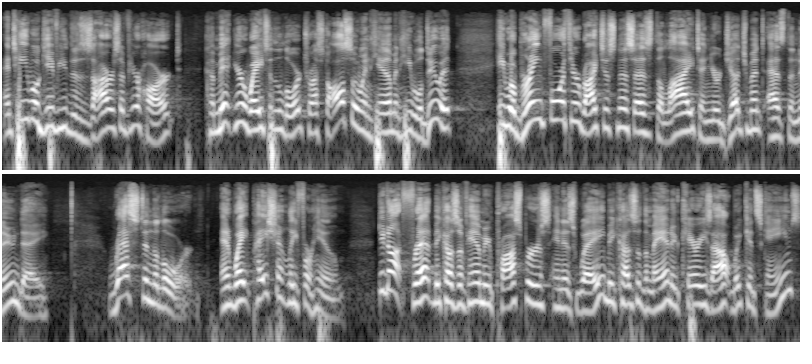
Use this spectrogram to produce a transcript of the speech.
and He will give you the desires of your heart. Commit your way to the Lord. Trust also in Him, and He will do it. He will bring forth your righteousness as the light and your judgment as the noonday. Rest in the Lord and wait patiently for Him. Do not fret because of him who prospers in his way, because of the man who carries out wicked schemes.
